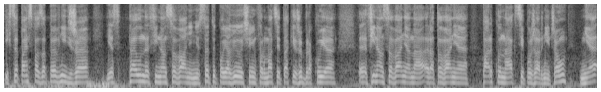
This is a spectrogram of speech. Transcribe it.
I chcę państwa zapewnić, że jest pełne finansowanie. Niestety pojawiły się informacje takie, że brakuje finansowania na ratowanie parku, na akcję pożarniczą. Nie.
